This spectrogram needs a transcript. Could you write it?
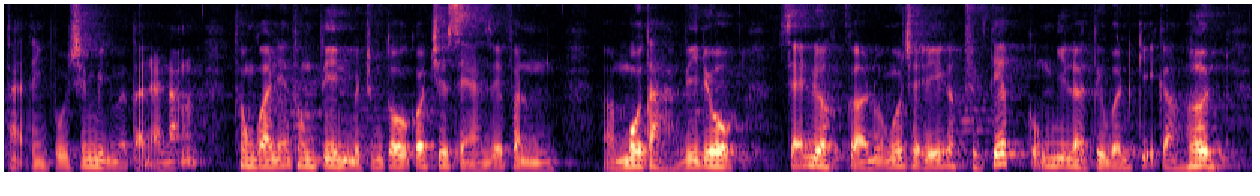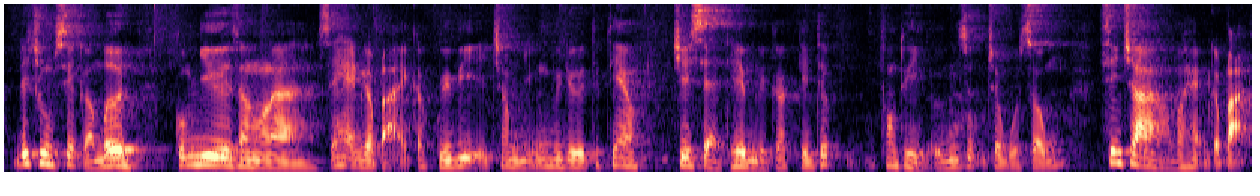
tại thành phố Hồ Chí Minh và tại Đà Nẵng thông qua những thông tin mà chúng tôi có chia sẻ dưới phần ờ, mô tả video sẽ được ờ, đội ngũ trợ lý gặp trực tiếp cũng như là tư vấn kỹ càng hơn. Đức Trung xin cảm ơn cũng như rằng là sẽ hẹn gặp lại các quý vị trong những video tiếp theo chia sẻ thêm về các các kiến thức phong thủy ứng dụng trong cuộc sống. Xin chào và hẹn gặp lại.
